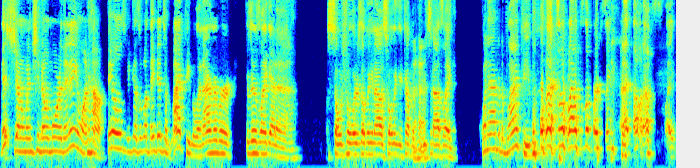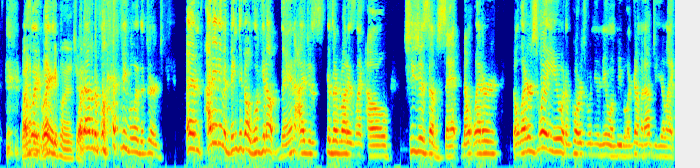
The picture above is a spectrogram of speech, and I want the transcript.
this gentleman should know more than anyone how it feels because of what they did to black people. And I remember because it was like at a social or something, and I was holding a cup of uh-huh. juice, and I was like, "What happened to black people?" That's what that was the first thing I thought. I was like, "What I was like, wait, what happened to black people in the church?" And I didn't even think to go look it up then. I just because everybody's like, "Oh, she's just upset. Don't let her." Don't let her sway you. And of course, when you're new and people are coming up to you, you're like,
